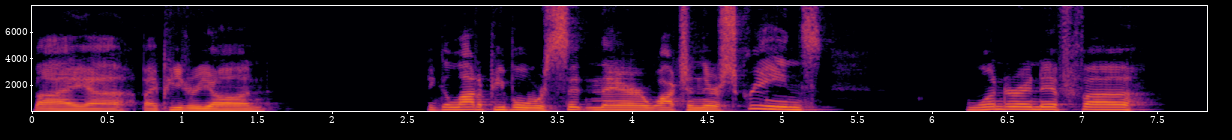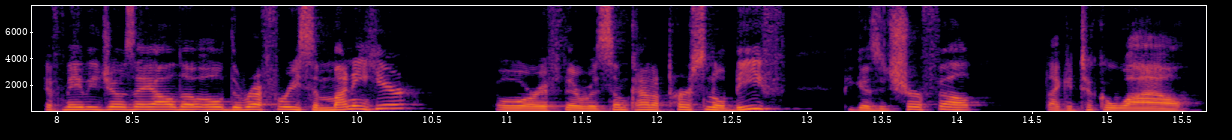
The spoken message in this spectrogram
by uh, by Petr Yan think a lot of people were sitting there watching their screens, wondering if uh, if maybe Jose Aldo owed the referee some money here, or if there was some kind of personal beef, because it sure felt like it took a while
